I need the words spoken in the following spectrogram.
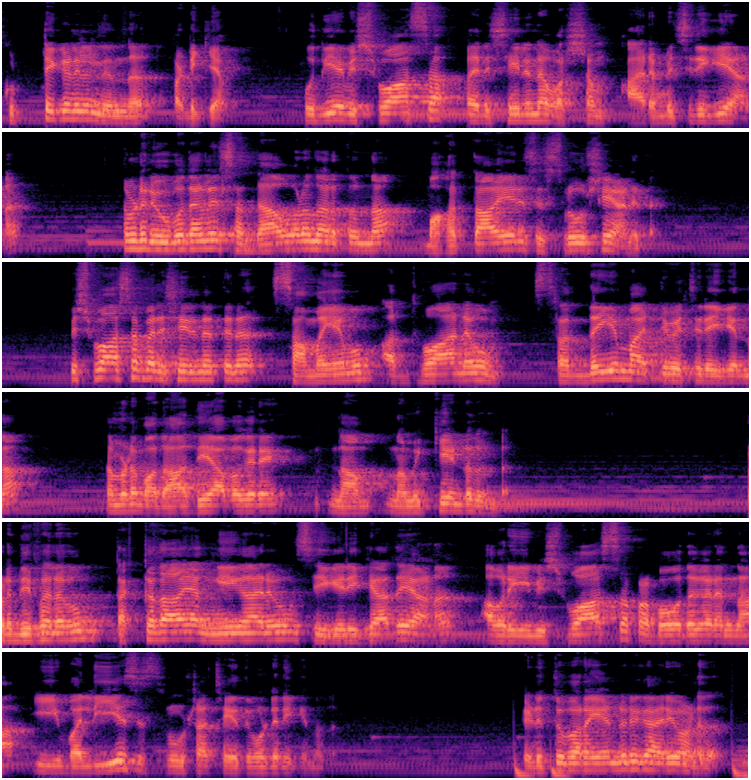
കുട്ടികളിൽ നിന്ന് പഠിക്കാം. പുതിയ വിശ്വാസ പരിശീലന വർഷം ആരംഭിച്ചിരിക്കുകയാണ്. നമ്മുടെ രൂപതകളിൽ ശ്രദ്ധാപൂർവം നടത്തുന്ന മഹത്തായ ഒരു ശുശ്രൂഷയാണിത്. വിശ്വാസ പരിശീലനത്തിന് സമയവും അധ്വാനവും ശ്രദ്ധയും മാറ്റിവെച്ചിരിക്കുന്ന നമ്മുടെ മതാധ്യാപകരെ നാം നമിക്കേണ്ടതുണ്ട്. പ്രതിഫലവും തക്കതായ അംഗീകാരവും സ്വീകരിക്കാതെയാണ് അവർ ഈ വിശ്വാസ പ്രബോധകർ എന്ന ഈ വലിയ ശുശ്രൂഷ ചെയ്തുകൊണ്ടിരിക്കുന്നത്. എടുത്തു പറയേണ്ട ഒരു കാര്യമാണിത്.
